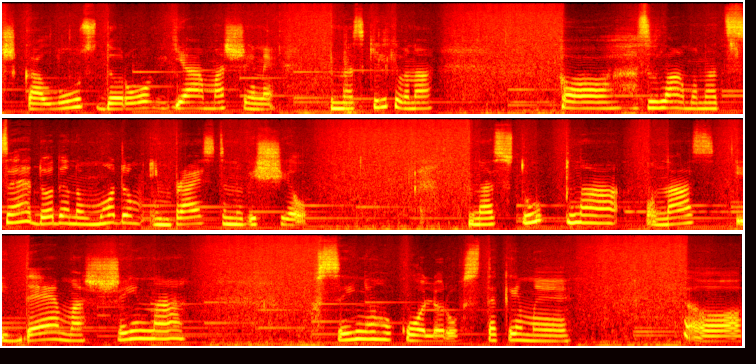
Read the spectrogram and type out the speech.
шкалу здоров'я машини. Наскільки вона о, зламана. Це додано модом Impristen Visual. Наступна у нас іде машина синього кольору з такими о,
